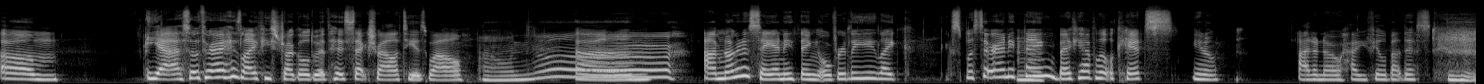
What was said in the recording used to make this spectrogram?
Um, yeah. So throughout his life, he struggled with his sexuality as well. Oh no. Um, I'm not gonna say anything overly like explicit or anything, but if you have little kids, you know, I don't know how you feel about this. Mm-hmm.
